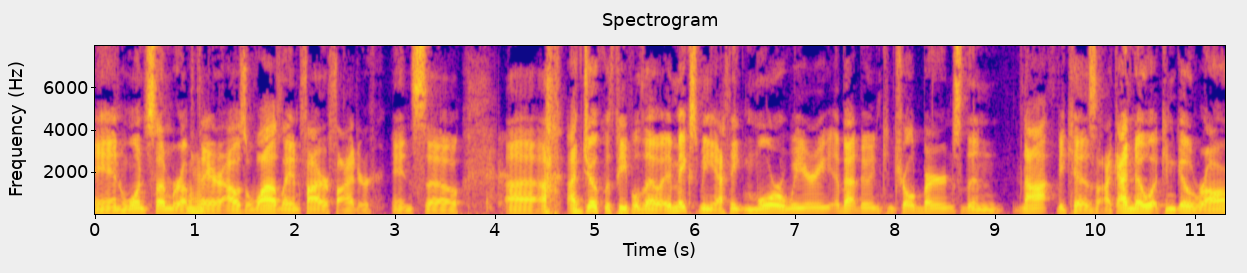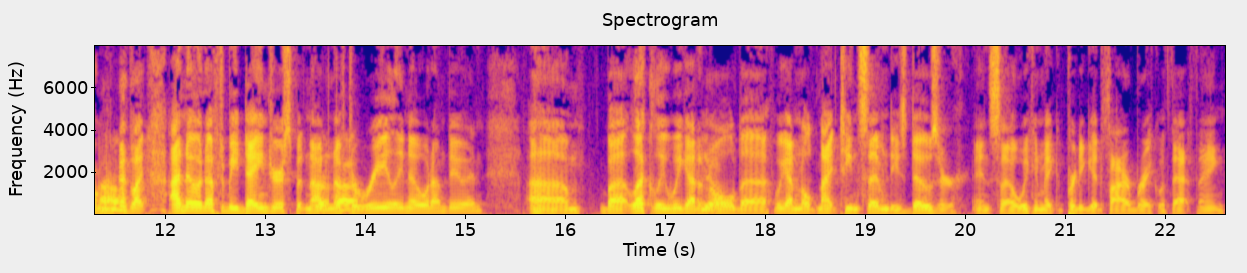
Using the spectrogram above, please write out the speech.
and one summer up there, I was a wildland firefighter. And so uh, I joke with people though it makes me, I think, more weary about doing controlled burns than not because like I know what can go wrong. like I know enough to be dangerous, but not Right. enough to really know what I'm doing. Um, but luckily we got an Yeah. old uh, we got an old 1970s dozer, and so we can make a pretty good fire break with that thing.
